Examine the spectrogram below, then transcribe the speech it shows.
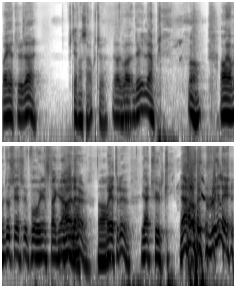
Vad heter du där? Stefan Sauk tror jag. Ja, det, var, det är lämpligt. Ja, Ja, ja, men då ses vi på Instagram ja eller hur? Ja. Vad heter du? Gert Fylking. Ja, really?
